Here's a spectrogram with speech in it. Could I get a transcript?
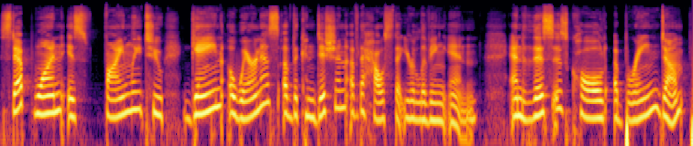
step one is finally to gain awareness of the condition of the house that you're living in. And this is called a brain dump,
